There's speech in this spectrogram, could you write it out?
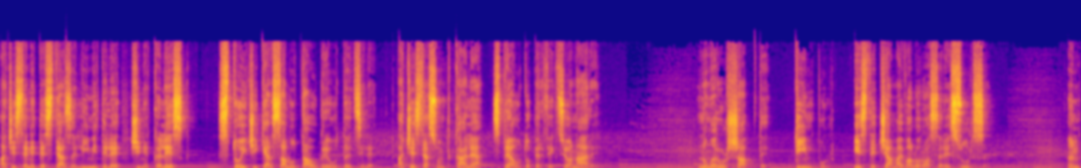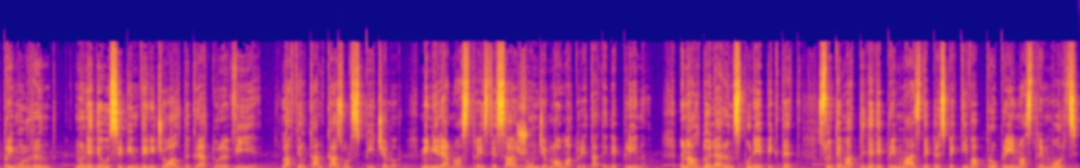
Acestea ne testează limitele și ne călesc. Stoicii chiar salutau greutățile. Acestea sunt calea spre autoperfecționare. Numărul 7. Timpul este cea mai valoroasă resursă. În primul rând, nu ne deosebim de nicio altă creatură vie, la fel ca în cazul spicelor, menirea noastră este să ajungem la o maturitate de plină. În al doilea rând, spune Epictet, suntem atât de deprimați de perspectiva propriei noastre morți,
